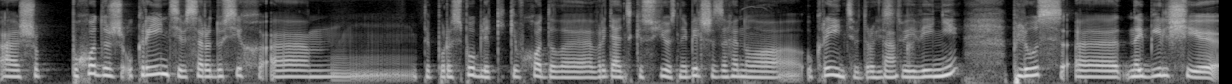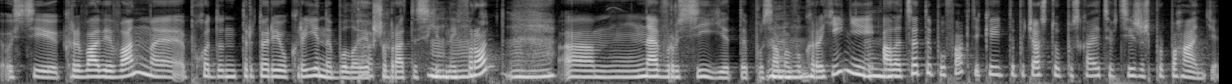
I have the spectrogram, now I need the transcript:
е, що Походу ж українців серед усіх е, типу республік, які входили в Радянський Союз, найбільше загинуло українців в Другій світовій війні. Плюс е, найбільші ось ці криваві ванни, походу, на території України було, так. якщо брати Східний угу. фронт, угу. е, не в Росії, типу, саме угу. в Україні. Але це, типу, факт, який типу часто опускається в цій же ж пропаганді.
